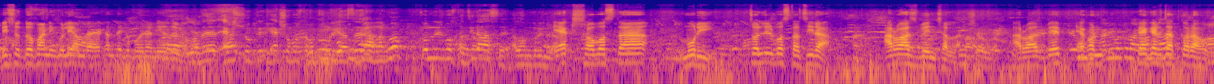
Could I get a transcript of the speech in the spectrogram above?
বিশুদ্ধ। পানিগুলি আমরা এখান থেকে বইরা নিয়ে যাব। আমাদের একশো কে- একশো বস্তা পুরি আছে। চল্লিশ বস্তা জিরা আছে আলহামদুলিল্লাহ। একশো বস্তা মুড়ি চল্লিশ বস্তা চিরা। আরও আসবে ইনশাল্লাহ। আরও আসবে এখন প্যাকেটজাত করা হবে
